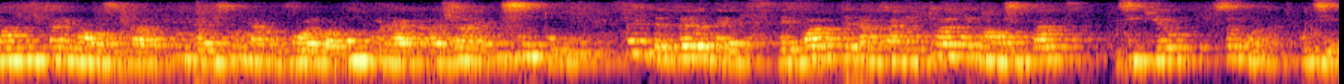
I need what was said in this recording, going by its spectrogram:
oameni care m-au ajutat cu rugăciunea, cu vorba, cu încurajare, cu șutul, cu fel de fel de, de fapte, dar care toate m-au ajutat, zic eu, să urc puțin,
